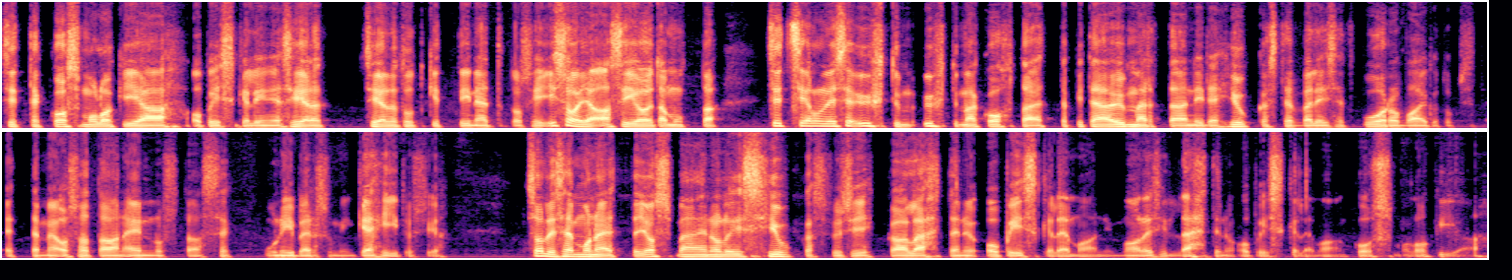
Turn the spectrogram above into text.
sitten kosmologiaa opiskelin ja siellä, siellä tutkittiin näitä tosi isoja asioita, mutta sitten siellä oli se yhtym, yhtymäkohta, että pitää ymmärtää niiden hiukkasten väliset vuorovaikutukset, että me osataan ennustaa se universumin kehitys. Ja se oli semmoinen, että jos mä en olisi hiukkasfysiikkaa lähtenyt opiskelemaan, niin mä olisin lähtenyt opiskelemaan kosmologiaa.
